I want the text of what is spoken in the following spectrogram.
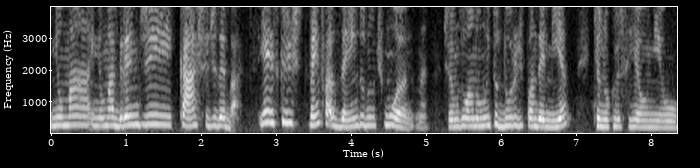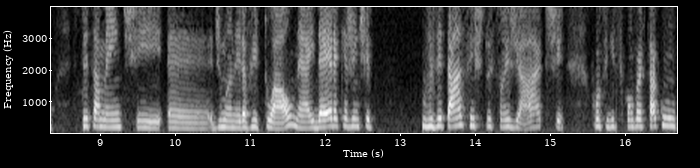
em uma, em uma grande caixa de debates. E é isso que a gente vem fazendo no último ano. Né? Tivemos um ano muito duro de pandemia, que o núcleo se reuniu estritamente é, de maneira virtual. Né? A ideia era que a gente visitasse instituições de arte, conseguisse conversar com,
